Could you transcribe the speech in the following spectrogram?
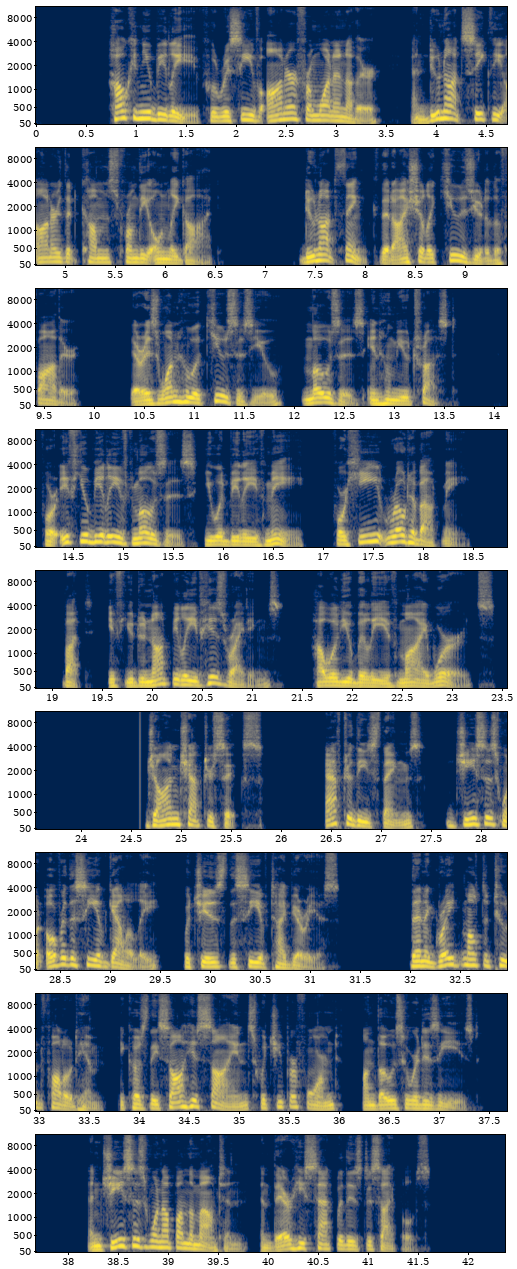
How can you believe, who receive honor from one another, and do not seek the honor that comes from the only God? Do not think that I shall accuse you to the Father. There is one who accuses you, Moses, in whom you trust. For if you believed Moses, you would believe me, for he wrote about me. But if you do not believe his writings, how will you believe my words? John chapter 6 After these things, Jesus went over the Sea of Galilee, which is the Sea of Tiberias. Then a great multitude followed him, because they saw his signs which he performed on those who were diseased. And Jesus went up on the mountain, and there he sat with his disciples.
